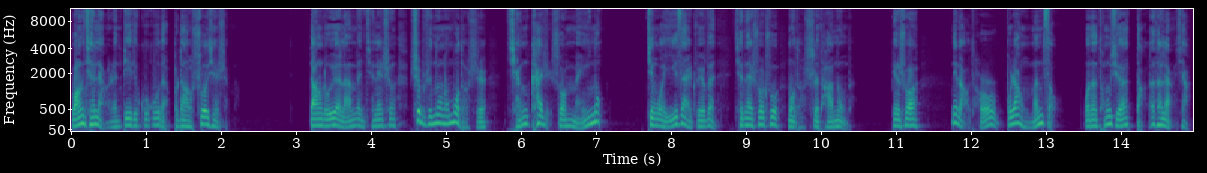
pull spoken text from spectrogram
王钱两个人嘀嘀咕咕的，不知道说些什么。当卢月兰问钱连生是不是弄了木头时，钱开始说没弄。经过一再追问，钱才说出木头是他弄的，并说那老头不让我们走，我的同学打了他两下。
